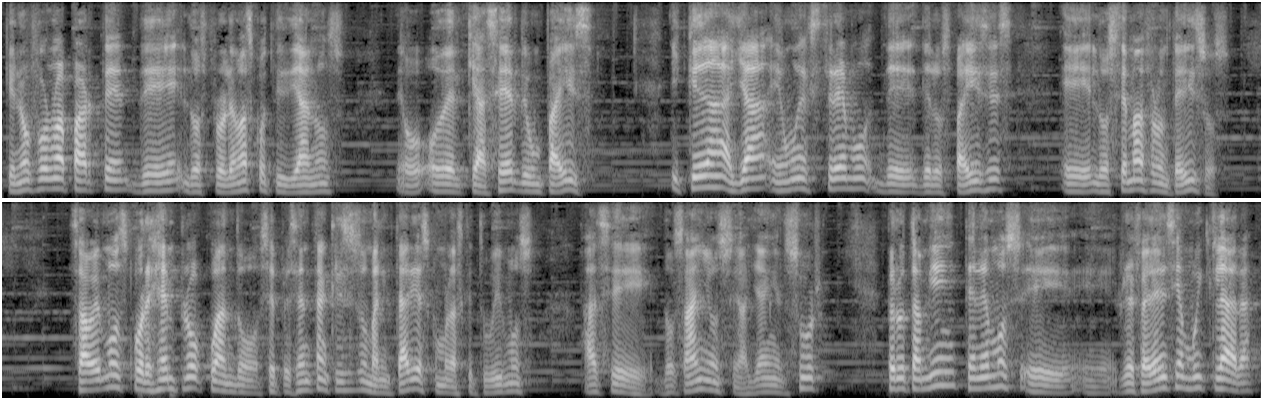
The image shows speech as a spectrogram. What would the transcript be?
que no forma parte de los problemas cotidianos o, del quehacer de un país. Y queda allá en un extremo de, de los países los temas fronterizos. Sabemos, por ejemplo, cuando se presentan crisis humanitarias como las que tuvimos hace dos años allá en el sur, pero también tenemos eh, eh, referencia muy clara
